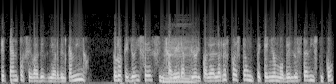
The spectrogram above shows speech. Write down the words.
qué tanto se va a desviar del camino. Todo lo que yo hice es, sin saber a Mm. priori cuál era la respuesta, un pequeño modelo estadístico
